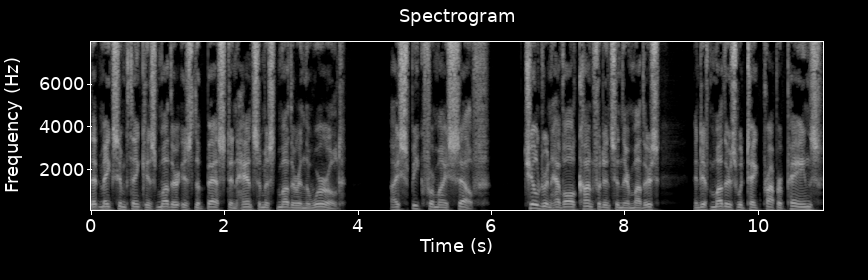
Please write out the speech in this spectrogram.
that makes him think his mother is the best and handsomest mother in the world. I speak for myself. Children have all confidence in their mothers, and if mothers would take proper pains,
